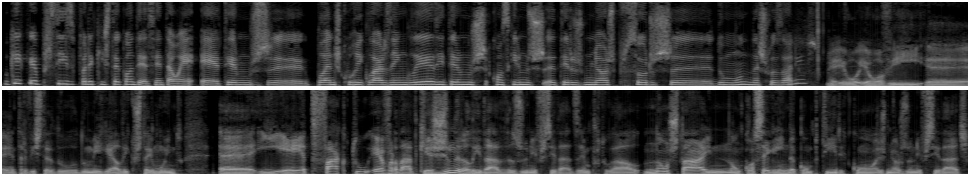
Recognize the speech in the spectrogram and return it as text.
O que é que é preciso para que isto aconteça? Então, é, é termos planos curriculares em inglês e termos, conseguirmos ter os melhores professores do mundo nas suas áreas? Eu, eu ouvi a entrevista do, do Miguel e gostei muito. Uh, e é de facto é verdade que a generalidade das universidades em Portugal não está e não consegue ainda competir com as melhores universidades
